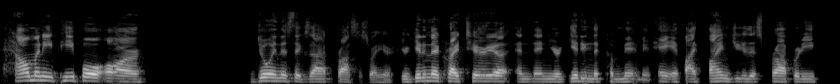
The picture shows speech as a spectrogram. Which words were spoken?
how many people are doing this exact process right here? You're getting the criteria and then you're getting the commitment. Hey, if I find you this property,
